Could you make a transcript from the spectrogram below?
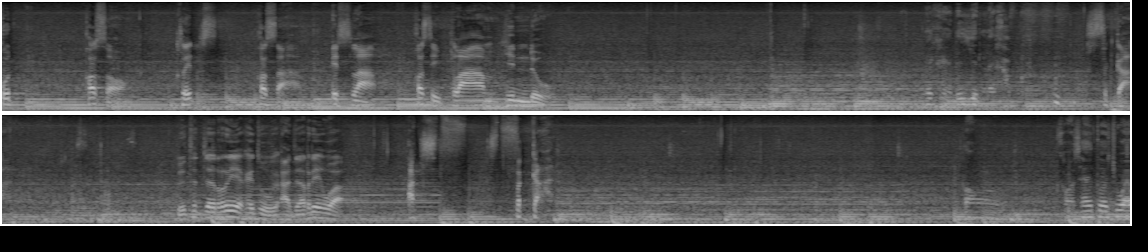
พุทธ ข้อสองคริสต์ข้อสามอิสลาม ข้อสี่พราหมณ์ฮินดู ไม่เคยได้ยินเลยครับ สกาดหรือถ้าจะเรียกให้ถูกอาจจะเรียกว่า อัศสกาดต้องขออใช้ตัวช่วย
